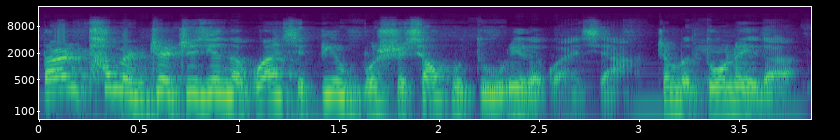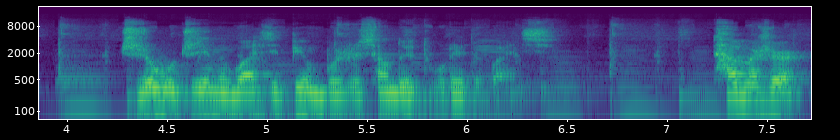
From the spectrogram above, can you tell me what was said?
当然，它们这之间的关系并不是相互独立的关系啊，这么多类的。植物之间的关系并不是相对独立的关系，它们是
